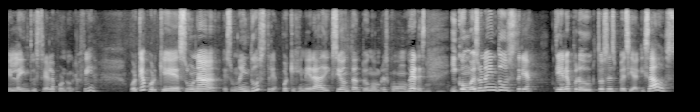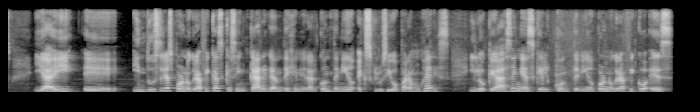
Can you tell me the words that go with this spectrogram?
en la industria de la pornografía. ¿Por qué? Porque es una, es una industria, porque genera adicción tanto en hombres como mujeres. Y como es una industria, tiene productos especializados. Y hay eh, industrias pornográficas que se encargan de generar contenido exclusivo para mujeres y lo que hacen es que el contenido pornográfico es,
